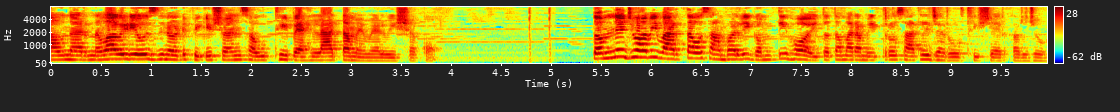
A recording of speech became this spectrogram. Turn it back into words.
આવનાર નવા વિડીયોઝની નોટિફિકેશન સૌથી પહેલા તમે મેળવી શકો. તમને જો આવી વાર્તાઓ સાંભળવી ગમતી હોય, તો તમારા મિત્રો સાથે જરૂરથી શેર કરજો.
